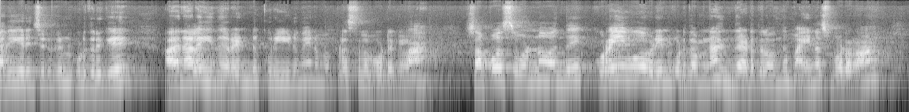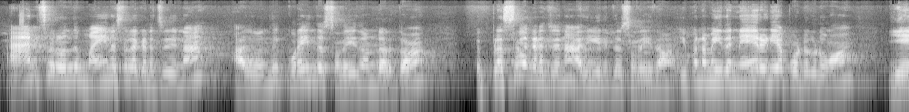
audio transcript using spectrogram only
அதிகரிச்சிருக்குன்னு கொடுத்துருக்கு. அதனால் இந்த ரெண்டு குறியீடுமே நம்ம ப்ளஸில் போட்டுக்கலாம். சப்போஸ் ஒன்று வந்து குறைவு அப்படின்னு கொடுத்தோம்னா இந்த இடத்துல வந்து மைனஸ் போடணும் ஆன்சர் வந்து மைனஸில் கிடச்சதுன்னா அது வந்து குறைந்த சதவீதம்னு அர்த்தம். ப்ளஸில் கிடச்சதுன்னா அதிகரித்த சதவீதம். இப்போ நம்ம இதை நேரடியாக போட்டுக்கிடுவோம். ஏ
